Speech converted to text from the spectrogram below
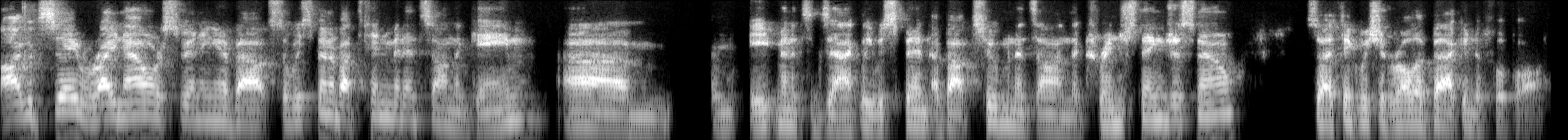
I would say right now we're spending about so we spent about ten minutes on the game. Um, eight minutes exactly. We spent about two minutes on the cringe thing just now. So I think we should roll it back into football.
